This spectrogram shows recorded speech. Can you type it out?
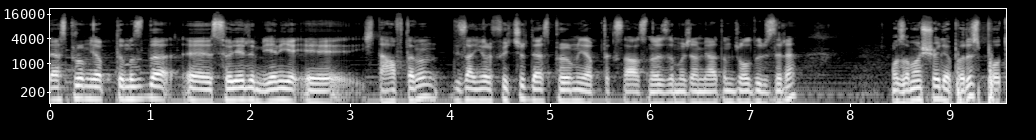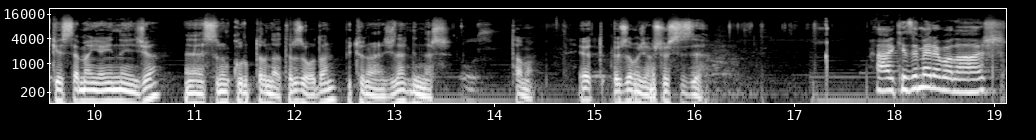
ders programı yaptığımızı da e, söyleyelim. Yeni e, işte haftanın Design Your Future ders programı yaptık. Sağ olsun Özlem Hocam yardımcı oldu bizlere. O zaman şöyle yaparız. Podcast hemen yayınlayınca e, sınıf gruplarına atarız. Oradan bütün öğrenciler dinler. Olur. Tamam. Evet Özlem Hocam söz sizde. Herkese merhabalar.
